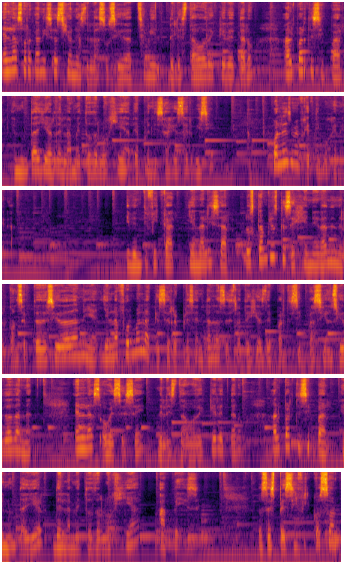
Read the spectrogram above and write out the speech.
en las organizaciones de la sociedad civil del Estado de Querétaro al participar en un taller de la metodología de aprendizaje-servicio? ¿Cuál es mi objetivo general? Identificar y analizar los cambios que se generan en el concepto de ciudadanía y en la forma en la que se representan las estrategias de participación ciudadana en las OSC del Estado de Querétaro al participar en un taller de la metodología APS. Los específicos son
